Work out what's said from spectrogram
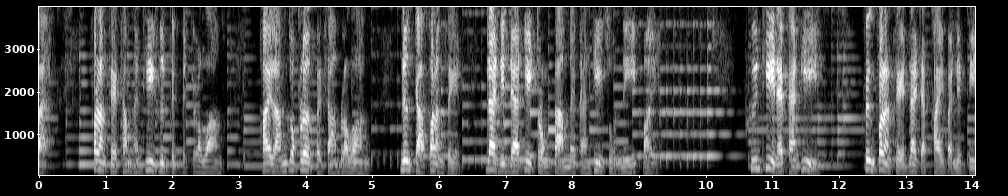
1908 ฝรั่งเศสทำแผนที่ขึ้นเป็นระวาง ภายหลังยกเลิกไปสามระวาง เนื่องจากฝรั่งเศสได้ดินแดนที่ตรงตามในแผนที่ส่วนนี้ไป พื้นที่ในแผนที่ ซึ่งฝรั่งเศสได้จากไทยไปในปี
